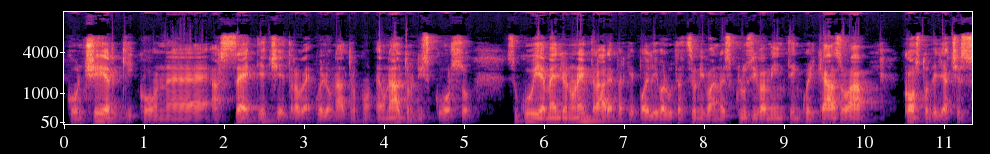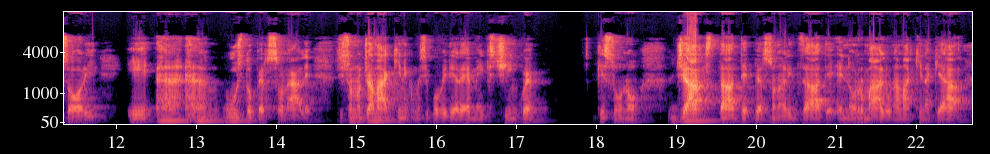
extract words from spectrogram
con cerchi, con eh, assetti, eccetera, beh, quello è un, altro, è un altro discorso su cui è meglio non entrare perché poi le valutazioni vanno esclusivamente in quel caso a costo degli accessori e gusto personale. Ci sono già macchine, come si può vedere MX5, che sono già state personalizzate, è normale una macchina che ha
